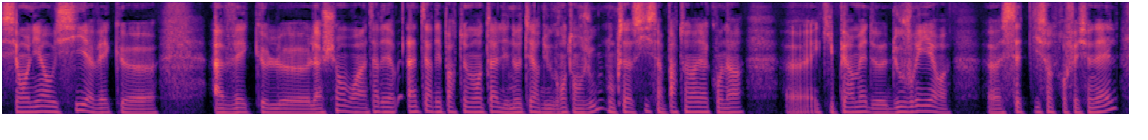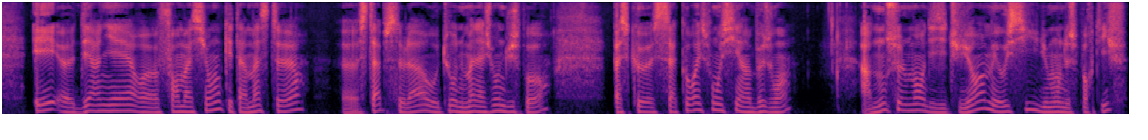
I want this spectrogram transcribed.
C'est en lien aussi avec euh, avec le, la chambre interdépartementale des notaires du Grand Anjou. Donc ça aussi, c'est un partenariat qu'on a euh, et qui permet d'ouvrir euh, cette licence professionnelle. Et euh, dernière formation, qui est un master STAPS là autour du management du sport, parce que ça correspond aussi à un besoin alors non seulement des étudiants, mais aussi du monde sportif,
